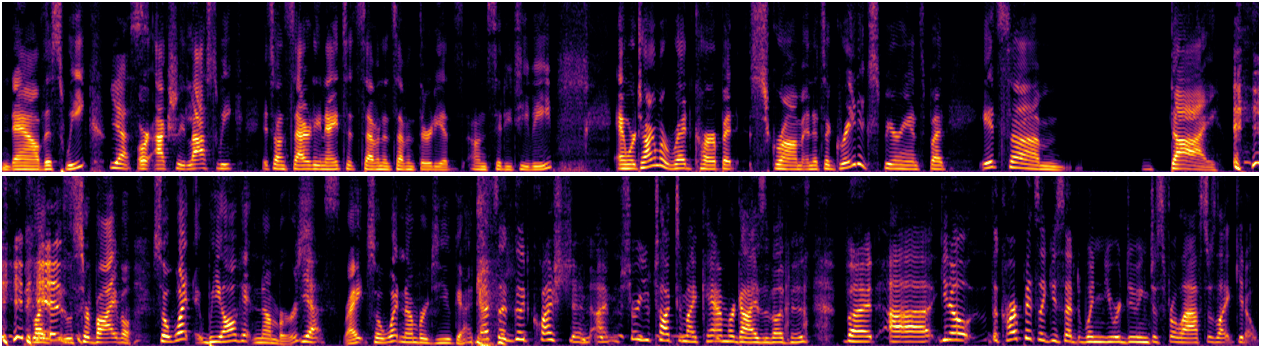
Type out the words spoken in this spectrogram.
now this week. Yes. Or actually last week. It's on Saturday nights at 7 and 7.30 on City TV. And we're talking about red carpet scrum, and it's a great experience, but it's um die like is. survival. So what we all get numbers. Yes. Right? So what number do you get? That's a good question. I'm sure you've talked to my camera guys about this, but uh, you know, the carpets, like you said, when you were doing just for laughs, there's like you know.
